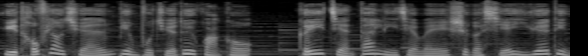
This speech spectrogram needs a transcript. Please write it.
与投票权并不绝对挂钩，可以简单理解为是个协议约定。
